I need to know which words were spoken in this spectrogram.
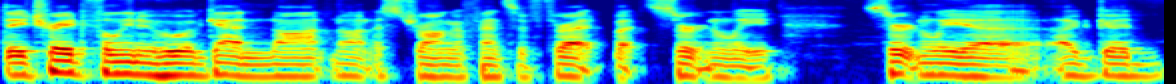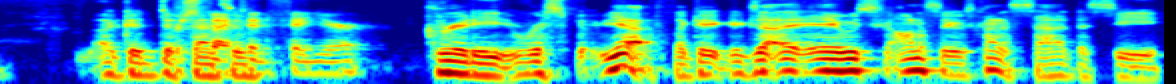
they trade Foligno, who again not not a strong offensive threat, but certainly certainly a, a good a good defensive Respected figure. gritty respect yeah like exactly it was honestly it was kind of sad to see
